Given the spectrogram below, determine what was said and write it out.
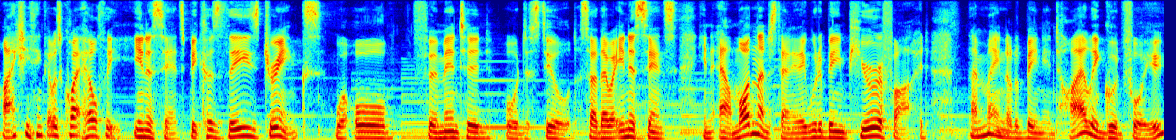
I actually think that was quite healthy in a sense because these drinks were all fermented or distilled. So they were, in a sense, in our modern understanding, they would have been purified. They may not have been entirely good for you,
